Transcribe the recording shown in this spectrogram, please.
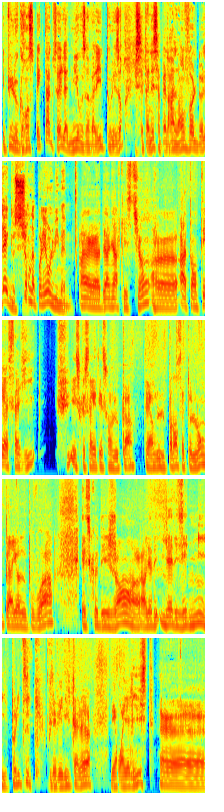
et puis le grand spectacle, vous savez, la nuit aux Invalides tous les ans, qui cette année s'appellera l'envol de l'aigle sur Napoléon lui-même. Euh, dernière question. Euh, attenter à sa vie, est-ce que ça a été sans le cas? Pendant cette longue période au pouvoir, est-ce que des gens... Euh, alors il y, a des, il y a des ennemis politiques, vous avez dit tout à l'heure, des royalistes, euh,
